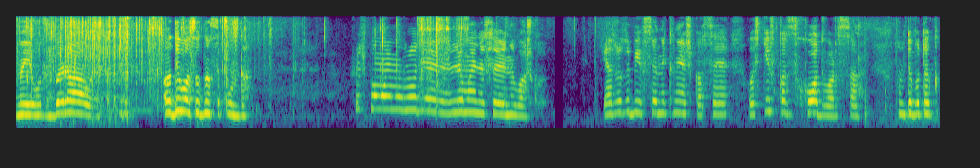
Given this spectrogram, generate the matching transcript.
ми його збирали. А де вас одна секунда? Щось, по-моєму, вроді для мене це не важко. Я зрозумів, це не книжка, це листівка з Ходварса. Там типу так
